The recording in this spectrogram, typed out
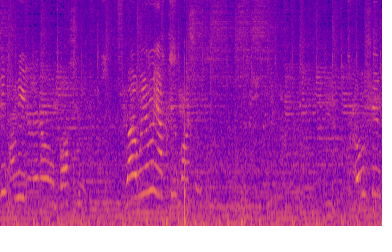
That's the only little boss. Well, we only have two bosses. Ocean,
